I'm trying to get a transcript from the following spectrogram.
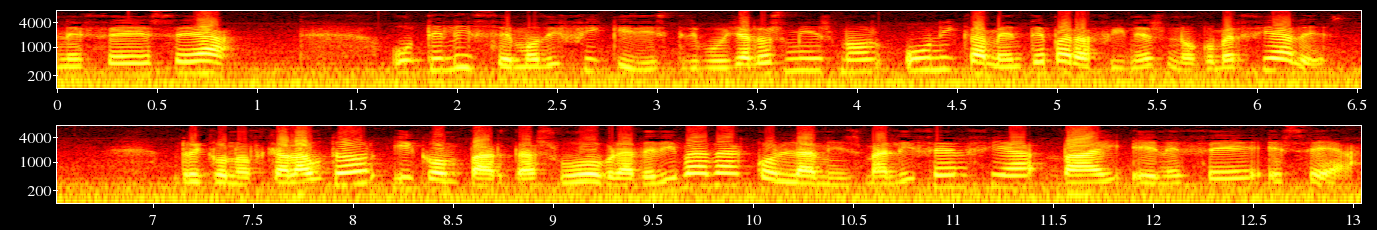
NCSA. Utilice, modifique y distribuya los mismos únicamente para fines no comerciales. Reconozca al autor y comparta su obra derivada con la misma licencia BY NCSA.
